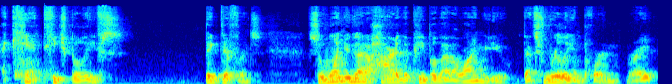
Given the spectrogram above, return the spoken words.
I can't teach beliefs. Big difference. So one, you got to hire the people that align with you. That's really important, right?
